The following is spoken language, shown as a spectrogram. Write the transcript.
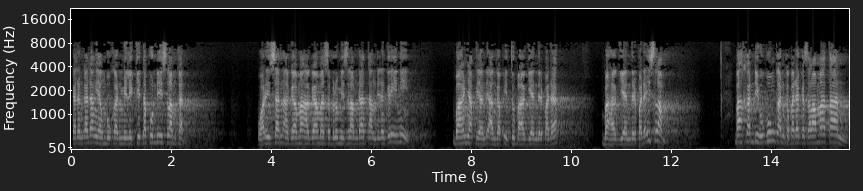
kadang-kadang yang bukan milik kita pun diislamkan. Warisan agama-agama sebelum Islam datang di negeri ini, banyak yang dianggap itu bagian daripada bahagian daripada Islam. Bahkan dihubungkan kepada keselamatan,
